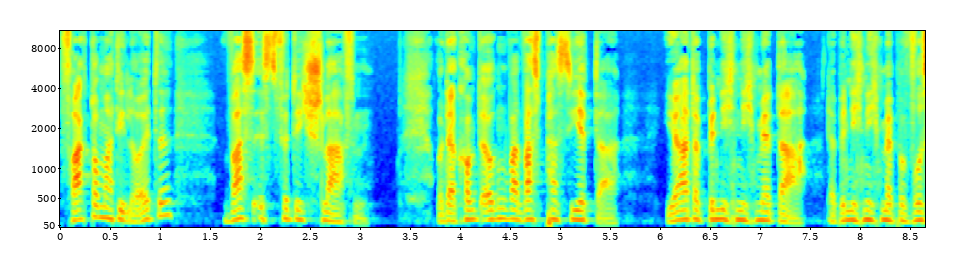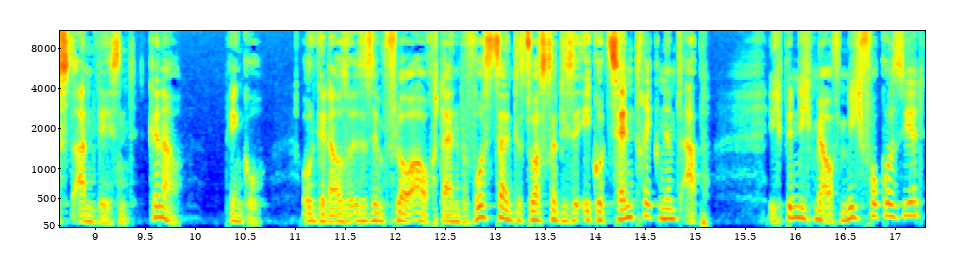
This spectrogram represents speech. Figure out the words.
Frag doch mal die Leute, was ist für dich Schlafen? Und da kommt irgendwann, was passiert da? Ja, da bin ich nicht mehr da. Da bin ich nicht mehr bewusst anwesend. Genau. Bingo. Und genauso ist es im Flow auch. Dein Bewusstsein, du hast gesagt, diese Egozentrik nimmt ab. Ich bin nicht mehr auf mich fokussiert,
